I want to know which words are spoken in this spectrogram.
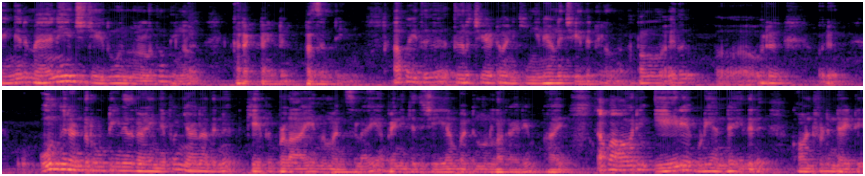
എങ്ങനെ മാനേജ് ചെയ്തു എന്നുള്ളത് നിങ്ങൾ കറക്റ്റായിട്ട് പ്രസന്റ് ചെയ്യും അപ്പോൾ ഇത് തീർച്ചയായിട്ടും എനിക്ക് ഇങ്ങനെയാണ് ചെയ്തിട്ടുള്ളത്. അപ്പം ഇത് ഒരു ഒരു ഒന്ന് രണ്ട് റൂട്ടീൻ ഇത് കഴിഞ്ഞപ്പോൾ ഞാൻ അതിന് കേപ്പബിൾ ആയി എന്ന് മനസ്സിലായി. അപ്പോൾ എനിക്കത് ചെയ്യാൻ പറ്റുന്നുള്ള കാര്യം ആയി. അപ്പോൾ ആ ഒരു ഏരിയ കൂടി എന്റെ ഇതിൽ കോൺഫിഡന്റ് ആയിട്ട്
